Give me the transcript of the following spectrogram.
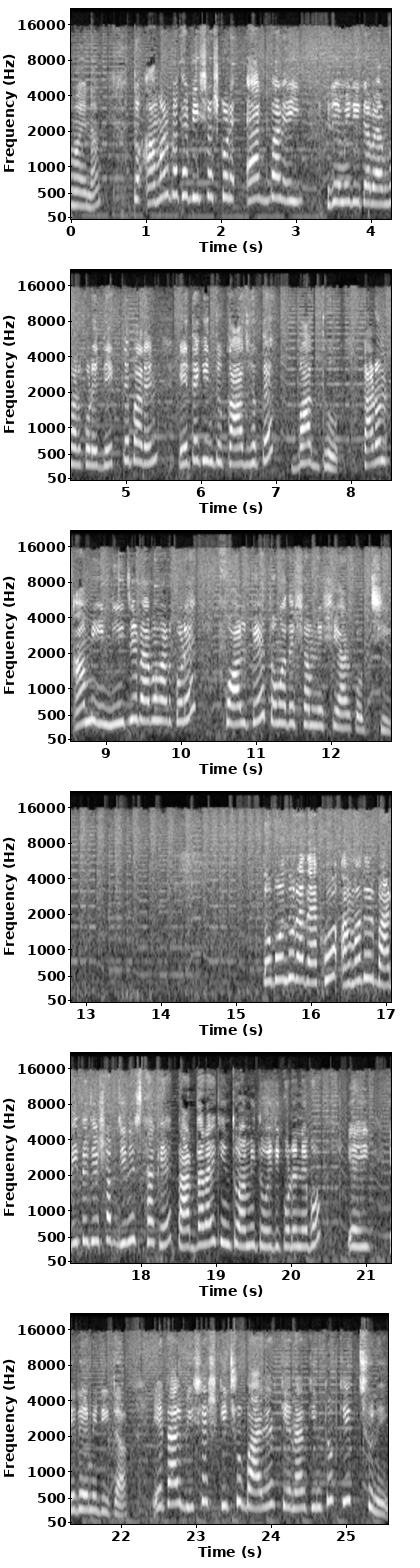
হয় না। তো আমার কথা বিশ্বাস করে একবার এই রেমেডিটা ব্যবহার করে দেখতে পারেন, এতে কিন্তু কাজ হতে বাধ্য। কারণ আমি নিজে ব্যবহার করে ফল পেয়ে তোমাদের সামনে শেয়ার করছি। তো বন্ধুরা দেখো, আমাদের বাড়িতে যেসব জিনিস থাকে, তার দ্বারাই কিন্তু আমি তৈরি করে নেব এই রেমেডিটা এটাই বিশেষ কিছু বাইরের কেনার কিন্তু কিচ্ছু নেই।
